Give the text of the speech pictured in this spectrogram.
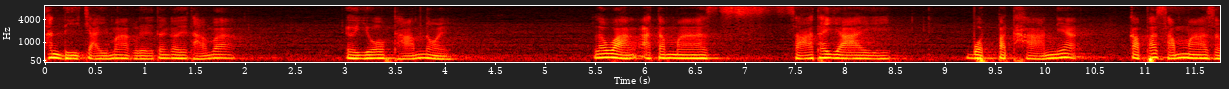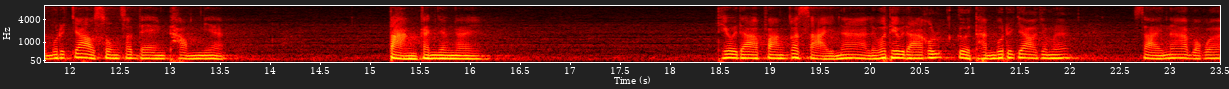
ท่านดีใจมากเลย ท่านก็เลยถามว่า เออโยมถามหน่อย ระหว่างอาตมาสาธยาย บทปัฏฐานเนี่ยกับพระสัมมาสัมพุทธเจ้าทรงแสดงธรรมเนี่ยต่างกันยังไง เทวดาฟังก็สายหน้าหรือว่าเทวดาก็เกิดทันพุทธเจ้าใช่ไหมสายหน้าบอกว่า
